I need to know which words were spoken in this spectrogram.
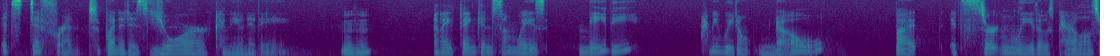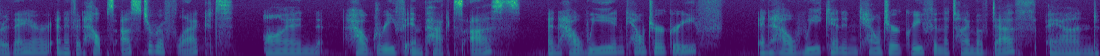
it's different when it is your community. Mm-hmm. And I think in some ways, maybe, I mean, we don't know, but it's certainly those parallels are there. And if it helps us to reflect on how grief impacts us and how we encounter grief and how we can encounter grief in the time of death and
